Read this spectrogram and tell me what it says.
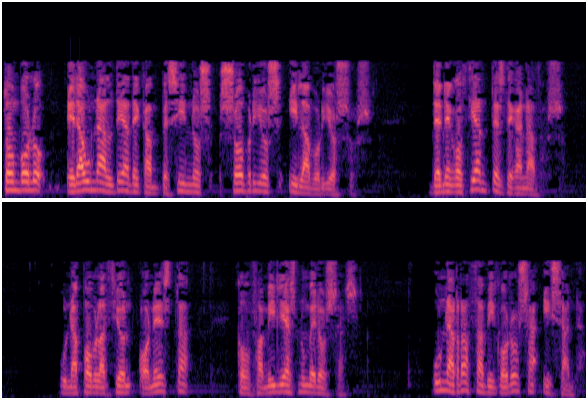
Tómbolo era una aldea de campesinos sobrios y laboriosos, de negociantes de ganados una población honesta, con familias numerosas, una raza vigorosa y sana.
